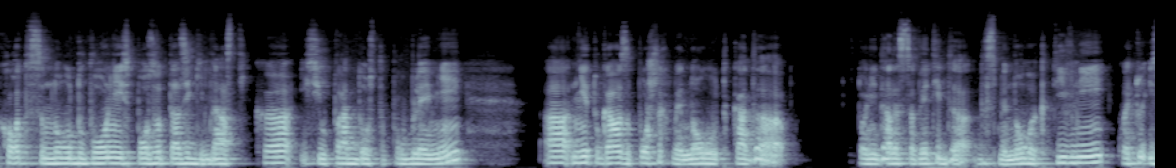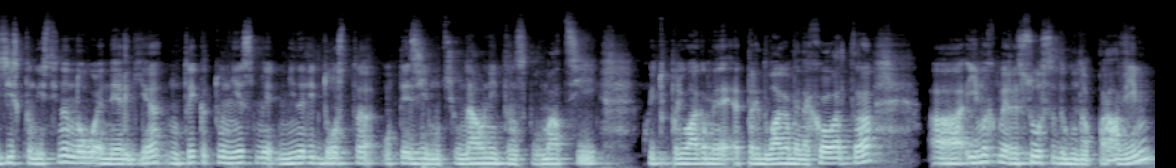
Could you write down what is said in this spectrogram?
Хората са много доволни, използват тази гимнастика и си оправят доста проблеми. А, ние тогава започнахме много така да той ни даде съвети да, да сме много активни, което изисква наистина много енергия, но тъй като ние сме минали доста от тези емоционални трансформации, които прилагаме, предлагаме на хората, а, имахме ресурса да го направим.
